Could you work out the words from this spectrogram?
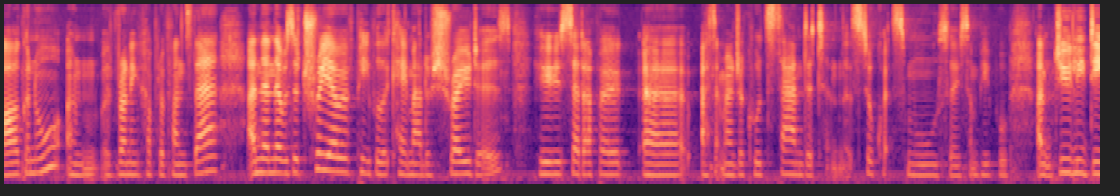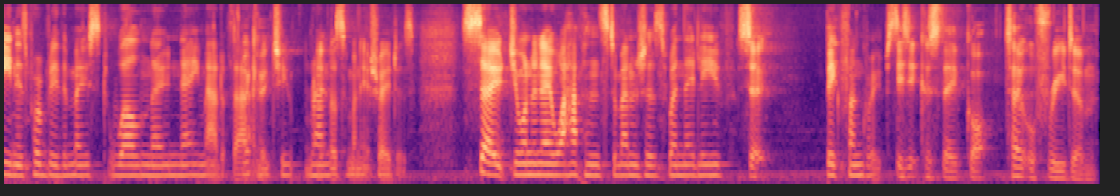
Argonaut and was running a couple of funds there. And then there was a trio of people that came out of Schroders who set up a uh, asset manager called Sanditon that's still quite small. So some people, um, Julie Dean is probably the most well-known name out of that. Okay. And she ran yeah. lots of money at Schroders. So do you want to know what happens to managers when they leave? So big fund groups. Is it because they've got total freedom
